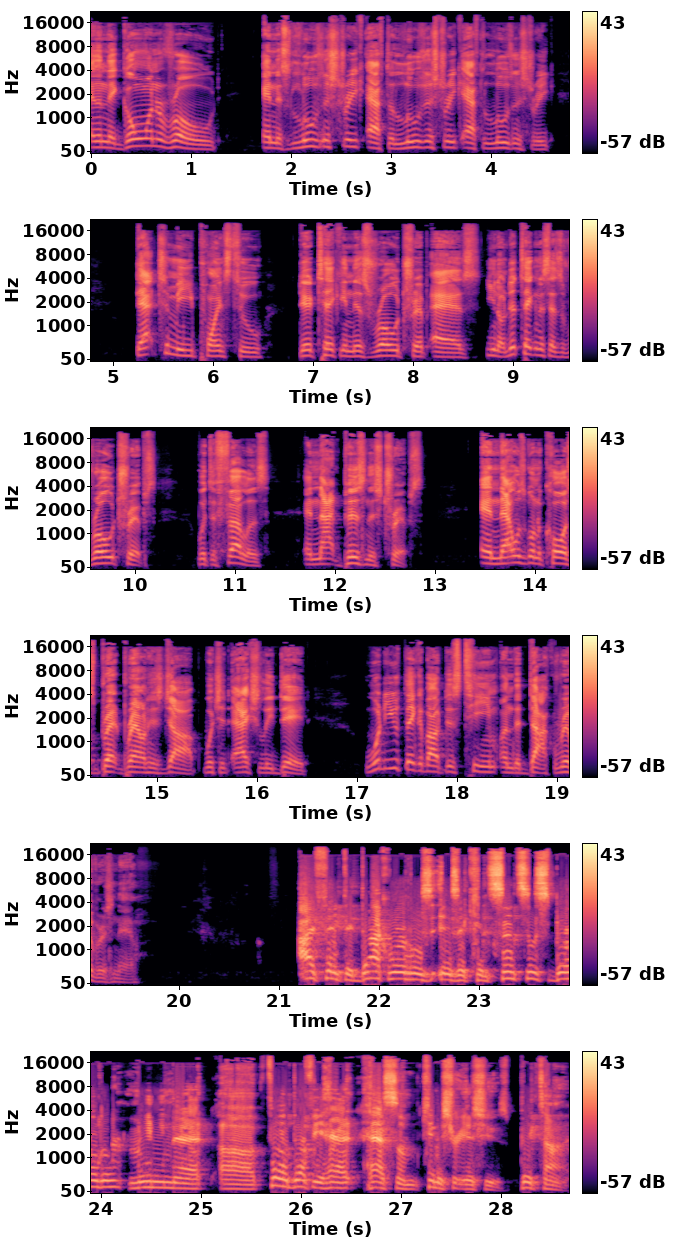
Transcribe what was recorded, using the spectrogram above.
and then they go on the road and it's losing streak after losing streak after losing streak, that to me points to they're taking this road trip as, you know, they're taking this as road trips with the fellas and not business trips. And that was going to cost Brett Brown his job, which it actually did. What do you think about this team under Doc Rivers now? I think that Doc Rivers is a consensus builder, meaning that uh, Philadelphia had has some chemistry issues, big time.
